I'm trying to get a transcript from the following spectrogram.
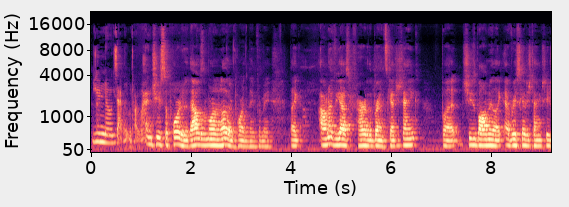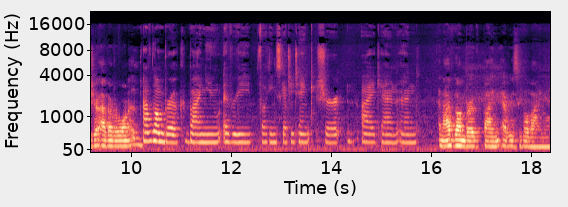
you know exactly what I'm talking about. and she supported it. That was one another important thing for me. Like I don't know if you guys have heard of the brand Sketchy Tank, but she's bought me like every Sketchy Tank T-shirt I've ever wanted. I've gone broke buying you every fucking sketchy tank shirt I can and And I've gone broke buying every single vinyl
